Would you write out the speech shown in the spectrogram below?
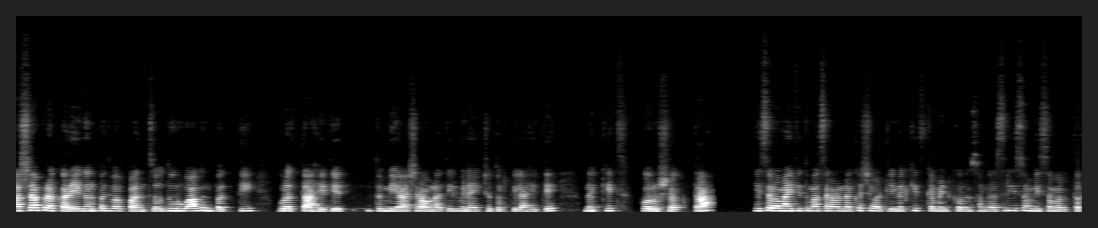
अशा प्रकारे गणपती बाप्पांचं दुर्वा गणपती व्रत आहे ते तुम्ही या श्रावणातील विनायक चतुर्थीला आहे ते नक्कीच करू शकता. ही सर्व माहिती तुम्हाला सर्वांना कशी वाटली नक्कीच कमेंट करून सांगा. श्री स्वामी समर्थ.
